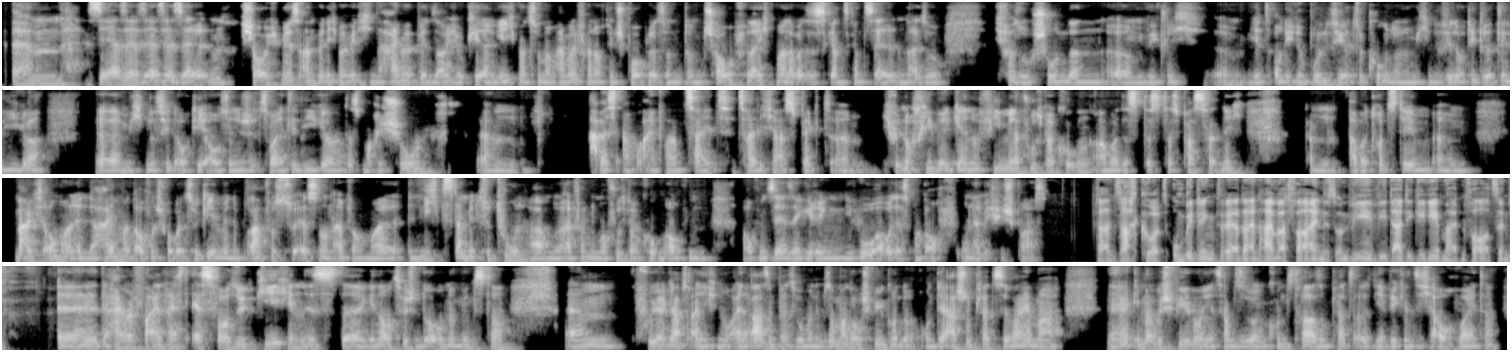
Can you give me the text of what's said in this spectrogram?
Ähm, sehr, sehr, sehr, sehr selten schaue ich mir es an. Wenn ich mal wirklich in der Heimat bin, sage ich, okay, dann gehe ich mal zu meinem Heimatverein auf den Sportplatz und, und schaue vielleicht mal, aber das ist ganz, ganz selten. Also ich versuche schon dann ähm, wirklich ähm, jetzt auch nicht nur Bundesliga zu gucken, sondern mich interessiert auch die dritte Liga, äh, mich interessiert auch die ausländische zweite Liga, das mache ich schon. Ähm, aber es ist einfach, einfach ein Zeit, zeitlicher Aspekt. Ähm, ich würde noch viel mehr, gerne viel mehr Fußball gucken, aber das, das, das passt halt nicht. Ähm, aber trotzdem ähm, mag ich auch mal in der Heimat auf den Sportplatz zu gehen, mir eine Bratwurst zu essen und einfach mal nichts damit zu tun haben und einfach nur mal Fußball gucken auf einem, auf einem sehr, sehr geringen Niveau. Aber das macht auch unheimlich viel Spaß. Dann sag kurz unbedingt, wer dein Heimatverein ist und wie, wie da die Gegebenheiten vor Ort sind. Äh, der Heimatverein heißt SV Südkirchen, ist äh, genau zwischen Dortmund und Münster. Ähm, früher gab es eigentlich nur einen Rasenplatz, wo man im Sommer drauf spielen konnte und der Aschenplatz, der war immer, äh, immer bespielbar und jetzt haben sie so einen Kunstrasenplatz, also die entwickeln sich ja auch weiter.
